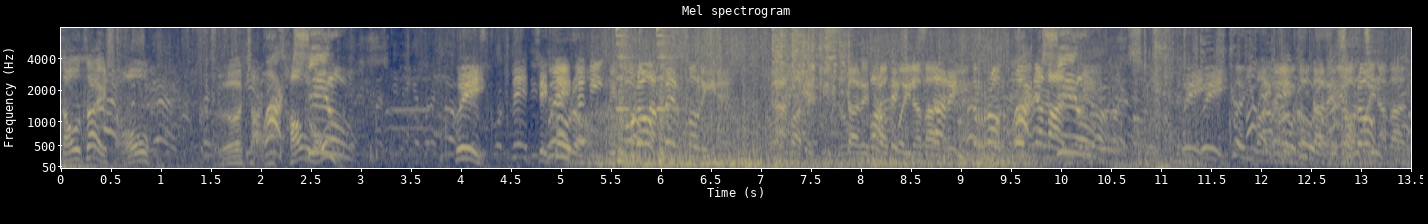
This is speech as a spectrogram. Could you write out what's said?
刀在手，可斩苍龙。Qui, sicuro, sicuro per morire. Non fateci stare troppo in avanti. Troppo in avanti. Qui, fateci stare troppo in avanti.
